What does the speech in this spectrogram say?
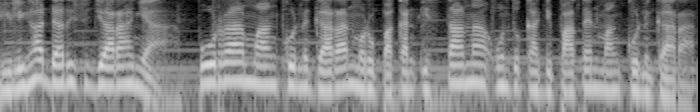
Dilihat dari sejarahnya, Pura Mangkunegaran merupakan istana untuk Kadipaten Mangkunegaran.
